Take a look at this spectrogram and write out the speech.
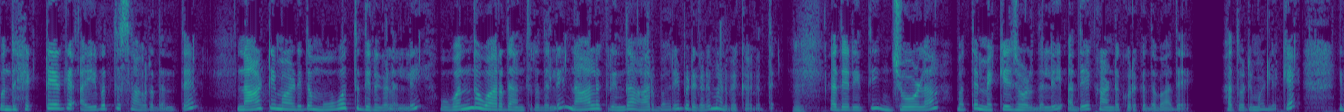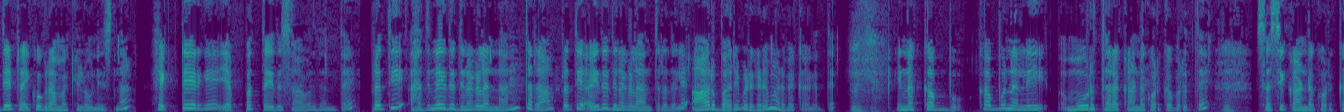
ಒಂದು ಹೆಕ್ಟೇರ್ಗೆ ಐವತ್ತು ಸಾವಿರದಂತೆ ನಾಟಿ ಮಾಡಿದ ಮೂವತ್ತು ದಿನಗಳಲ್ಲಿ ಒಂದು ವಾರದ ಅಂತರದಲ್ಲಿ ನಾಲ್ಕರಿಂದ ಆರು ಬಾರಿ ಬಿಡುಗಡೆ ಮಾಡಬೇಕಾಗುತ್ತೆ. ಅದೇ ರೀತಿ ಜೋಳ ಮತ್ತೆ ಮೆಕ್ಕೆಜೋಳದಲ್ಲಿ ಅದೇ ಕಾಂಡ ಕೊರಕದ ಬಾಧೆ ಹತೋಟಿ ಮಾಡಲಿಕ್ಕೆ ಇದೇ ಟ್ರೈಕೋಗ್ರಾಮ ಕಿಲೋನಿಸ್ನ ಹೆಕ್ಟೇರ್ಗೆ ಎಪ್ಪತ್ತೈದು ಸಾವಿರದಂತೆ ಪ್ರತಿ ಹದಿನೈದು ದಿನಗಳ ನಂತರ ಪ್ರತಿ ಐದು ದಿನಗಳ ಅಂತರದಲ್ಲಿ ಆರು ಬಾರಿ ಬಿಡುಗಡೆ ಮಾಡಬೇಕಾಗುತ್ತೆ. ಇನ್ನು ಕಬ್ಬು ಕಬ್ಬಿನಲ್ಲಿ ಮೂರು ತರ ಕಾಂಡಕೊರಕ ಬರುತ್ತೆ. ಸಸಿ ಕಾಂಡಕೊರಕ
